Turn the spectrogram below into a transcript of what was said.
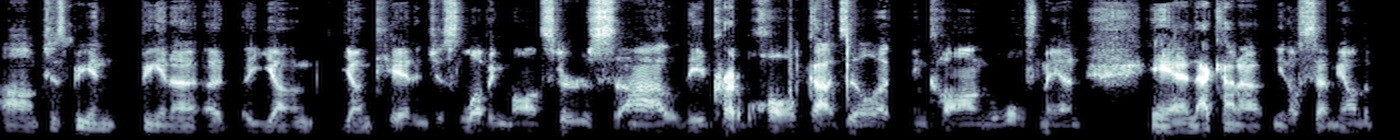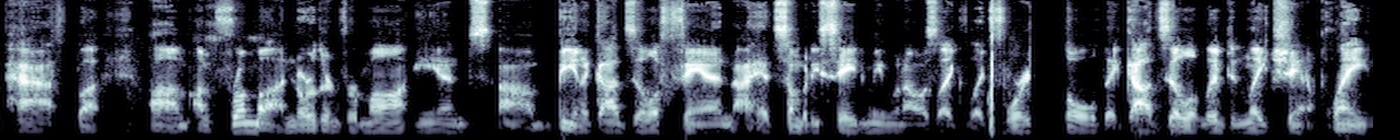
um, just being being a, a, a, young young kid and just loving monsters, uh, the Incredible Hulk, Godzilla, King Kong, the Wolfman, and that kind of you know set me on the path. But um, I'm from uh, northern Vermont, and um, being a Godzilla fan, I had somebody say to me when I was like like four years old that Godzilla lived in Lake Champlain.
